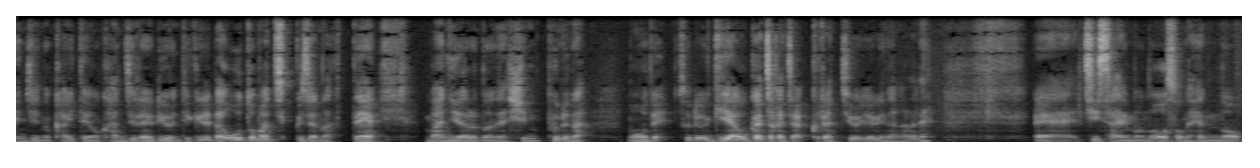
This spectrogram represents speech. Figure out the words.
エンジンの回転を感じられるようにできればオートマチックじゃなくてマニュアルのねシンプルなものでそれをギアをガチャガチャクラッチをやりながらね、えー、小さいものをその辺の、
